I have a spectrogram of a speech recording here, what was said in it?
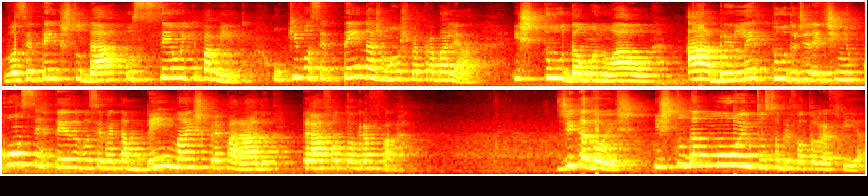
você tem que estudar o seu equipamento, o que você tem nas mãos para trabalhar. Estuda o manual, abre, lê tudo direitinho, com certeza você vai estar bem mais preparado para fotografar. Dica 2. Estuda muito sobre fotografia.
